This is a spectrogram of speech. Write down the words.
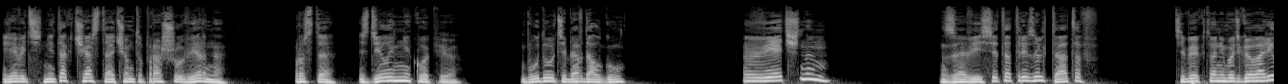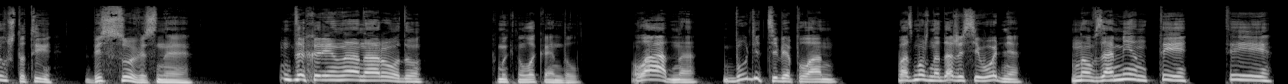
я ведь не так часто о чем-то прошу, верно? Просто сделай мне копию. Буду у тебя в долгу». «В вечном?» Зависит от результатов. Тебе кто-нибудь говорил, что ты бессовестная? Да хрена народу, хмыкнула Кэндл. Ладно, будет тебе план. Возможно, даже сегодня. Но взамен ты... ты...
